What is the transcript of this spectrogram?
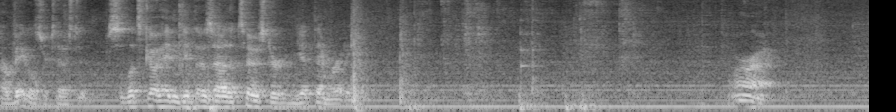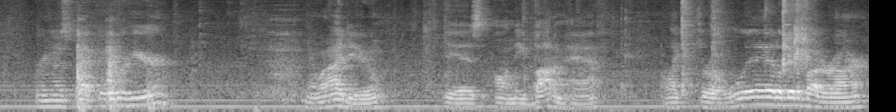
our bagels are toasted. So let's go ahead and get those out of the toaster and get them ready. All right. Bring those back over here. Now what I do is the bottom half, I like to throw a little bit of butter on her.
